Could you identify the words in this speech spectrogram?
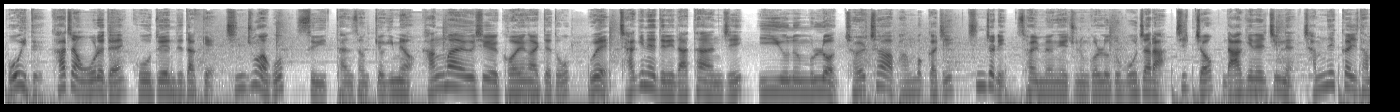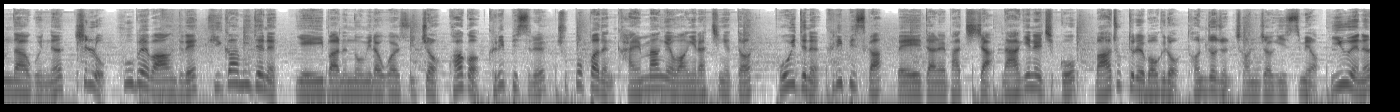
보이드 가장 오래된 고드핸드답게 진중하고 sweet한 성격이며 강마의 의식을 거행할 때도 왜 자기네들이 나타난지 이유는 물론 절차와 방법까지 친절히 설명해 주는 걸로도 모자라 직접 낙인을 찍는 잡일까지 담당하고 있는 실로 후배 마왕들의 귀감이 되는 예의 바른 놈이라고 할 수 있죠. 과거 그리피스를 축복받은 갈망의 왕이라 칭했던 보이드는 그리피스가 매의 단을 바치자 낙인을 찍고 마족들을 먹이로 던져준 전적이 있으며 이후에는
